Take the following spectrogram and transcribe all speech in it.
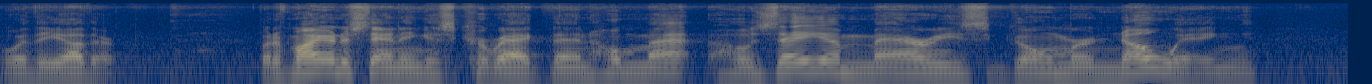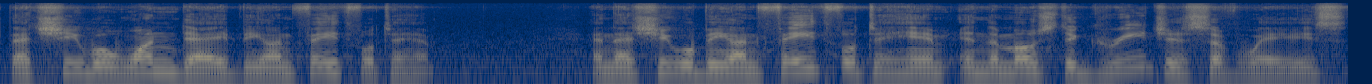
or the other. But if my understanding is correct, then Hosea marries Gomer knowing that she will one day be unfaithful to him and that she will be unfaithful to him in the most egregious of ways,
